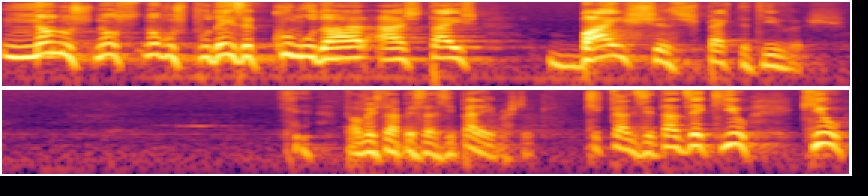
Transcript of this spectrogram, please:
não, nos, não, não vos podeis acomodar às tais baixas expectativas. Talvez está a pensar assim: espera aí, pastor, o que, é que está a dizer? Está a dizer que eu, que eu,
